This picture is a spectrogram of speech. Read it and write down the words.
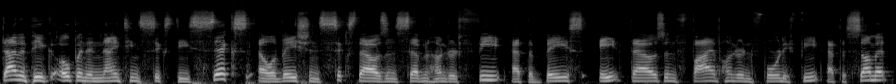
Diamond Peak opened in 1966, elevation 6,700 feet at the base, 8,540 feet at the summit,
